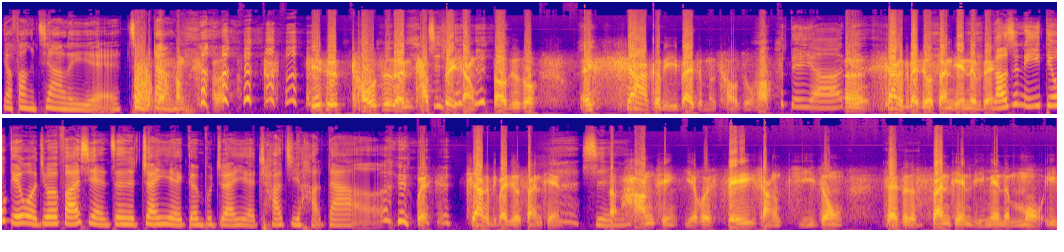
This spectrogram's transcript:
要放假了耶，真的。其实投资人他最想知道就是说，哎，下个礼拜怎么操作哈？对呀，呃，下个礼拜只有三天，对不对？老师，你一丢给我，就会发现真的专业跟不专业差距好大哦。对，下个礼拜就三天，是行情也会非常集中在这个三天里面的某一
